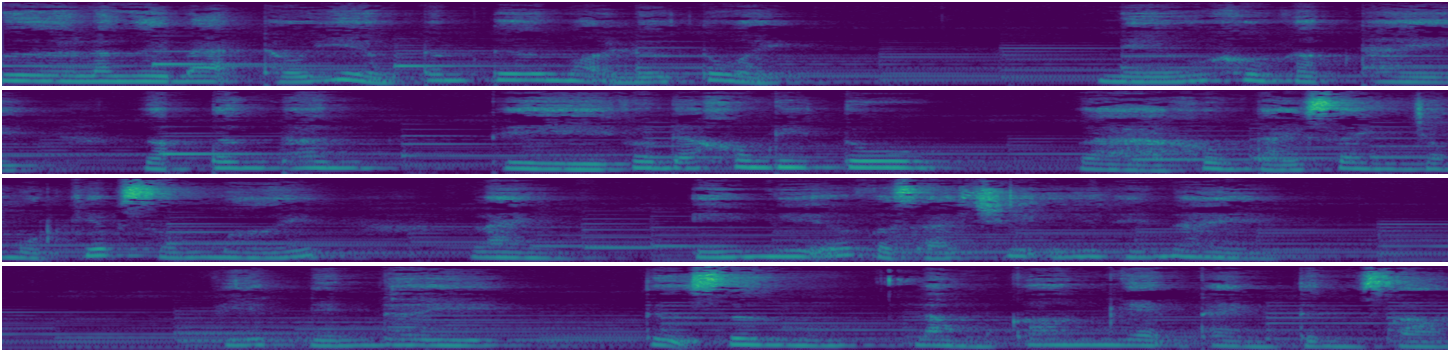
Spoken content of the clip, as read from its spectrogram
vừa là người bạn thấu hiểu tâm tư mọi lứa tuổi. Nếu không gặp thầy, gặp tâm thân thì con đã không đi tu và không tái sanh trong một kiếp sống mới, lành, ý nghĩa và giá trị như thế này. Viết đến đây, tự dưng lòng con nghẹn thành từng giọt.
